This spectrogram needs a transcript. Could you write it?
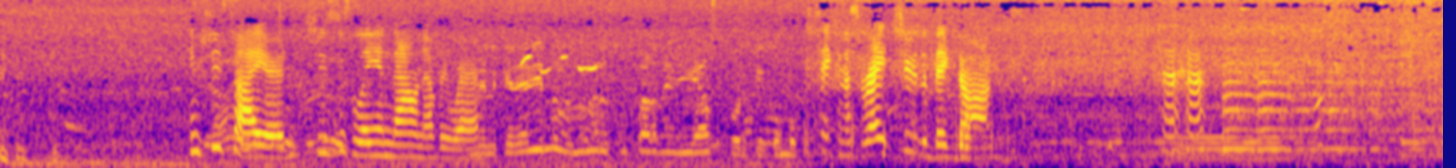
I think she's tired. She's just laying down everywhere. Le quedé viendo los números un par de días porque como Taking us right to the big dogs.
